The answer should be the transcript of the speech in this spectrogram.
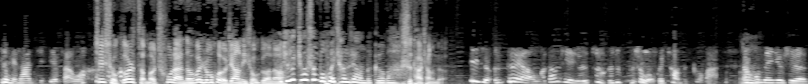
对垃圾别烦我。这首歌是怎么出来的？为什么会有这样的一首歌呢我？觉得周深不会唱这样的歌吧？是他唱的。这首对啊，我当时也觉得这首歌就不是我会唱的歌吧。但后后面就是，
